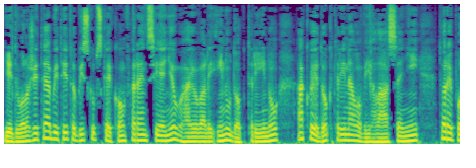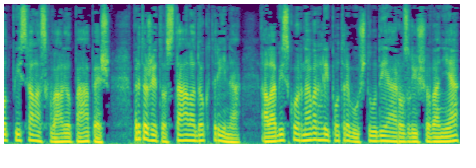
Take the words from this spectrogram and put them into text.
Je dôležité, aby tieto biskupské konferencie neobhajovali inú doktrínu, ako je doktrína vo vyhlásení, ktoré podpísal a schválil pápež, pretože je to stála doktrína, ale aby skôr navrhli potrebu štúdia a rozlišovania,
